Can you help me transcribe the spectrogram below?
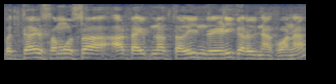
બધાય સમોસા આ ટાઈપના તળીને રેડી કરી નાખવાના.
